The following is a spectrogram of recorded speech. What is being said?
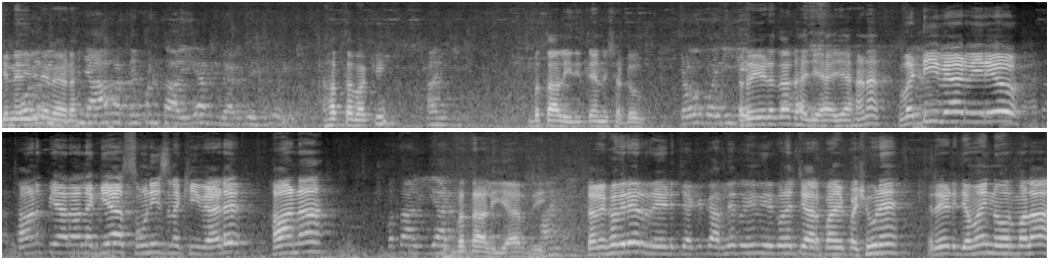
ਕਿੰਨੇ ਦੀ ਵੀਰੇ ਵੈੜ? 50 ਕਰਦੇ 45000 ਦੀ ਬੈਠ ਦੇ ਹਫਤਾ ਬਾਕੀ? ਹਾਂਜੀ। 42 ਦੀ ਤਿੰਨ ਛੱਡੋ। ਚਲੋ ਕੋਈ ਨਹੀਂ ਜੀ। ਰੇਟ ਤੁਹਾਡਾ ਜਾਇਜ਼ ਹੈ ਹਨਾ? ਵੱਡੀ ਵੈੜ ਵੀਰਿਓ ਥਣ ਪਿਆਰਾ ਲੱਗਿਆ ਸੋਹਣੀ ਸੁਨੱਖੀ ਵੈੜ। ਹਾਂ ਨਾ? 42000 42000 ਦੀ। ਤਾਂ ਵੇਖੋ ਵੀਰੇ ਰੇਟ ਚੈੱਕ ਕਰ ਲਿਓ ਤੁਸੀਂ ਵੀਰੇ ਕੋਲੇ 4-5 ਪਸ਼ੂ ਨੇ। ਰੇਟ ਜਮਾ ਹੀ ਨੋਰਮਲ ਆ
